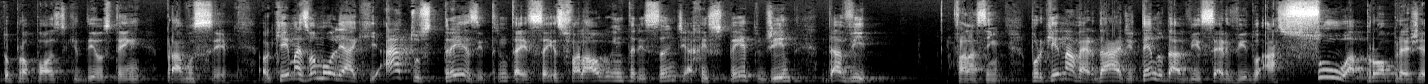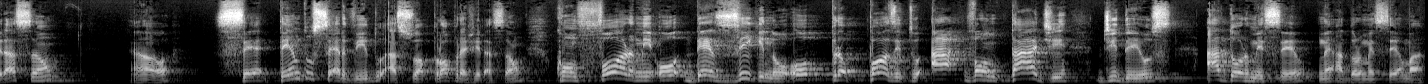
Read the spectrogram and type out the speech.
do propósito que Deus tem para você. Ok? Mas vamos olhar aqui. Atos 13, 36 fala algo interessante a respeito de Davi. Fala assim: porque na verdade, tendo Davi servido a sua própria geração, ó, tendo servido a sua própria geração, conforme o designo, o propósito, a vontade de Deus, adormeceu, né? Adormeceu é uma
